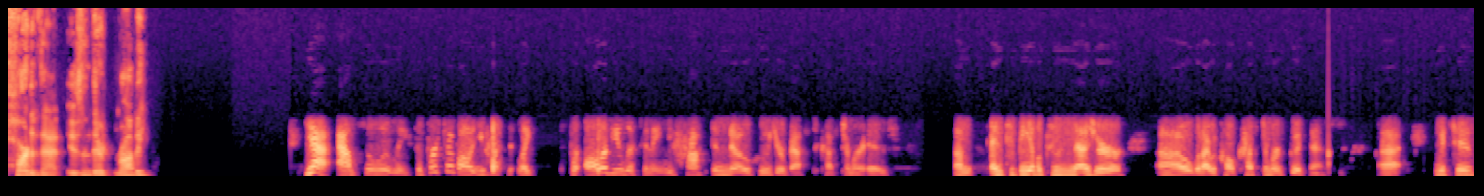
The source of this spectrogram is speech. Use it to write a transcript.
part of that, isn't there, Robbie? Yeah, absolutely. So first of all, you have to like for all of you listening, you have to know who your best customer is um, and to be able to measure uh, what I would call customer goodness, uh, which is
